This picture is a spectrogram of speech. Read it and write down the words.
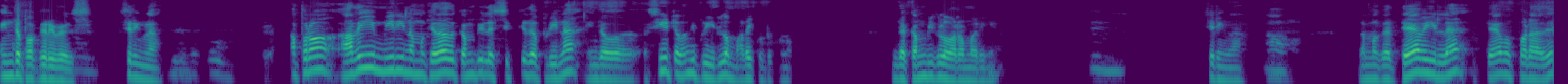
இந்த பக்கம் ரிவர்ஸ் சரிங்களா? அப்புறம் அதையும் மீறி நமக்கு ஏதாவது கம்பியில சிக்குது அப்படின்னா இந்த சீட்டை வந்து இப்படி உள்ள மடக்கி விட்டுக்கணும். இந்த கம்பிக்குள்ள வர மாதிரிங்க. சரிங்களா. நமக்கு தேவையில்லை தேவைப்படாது.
